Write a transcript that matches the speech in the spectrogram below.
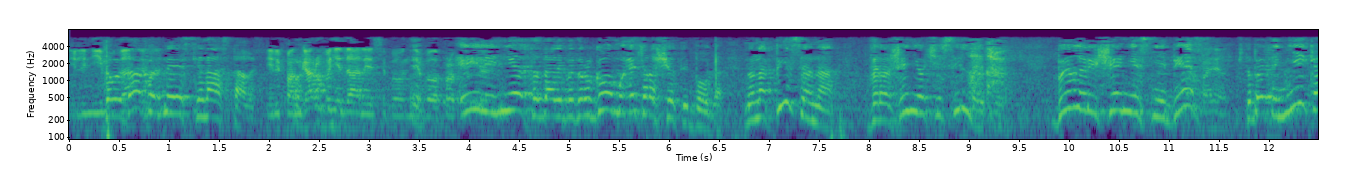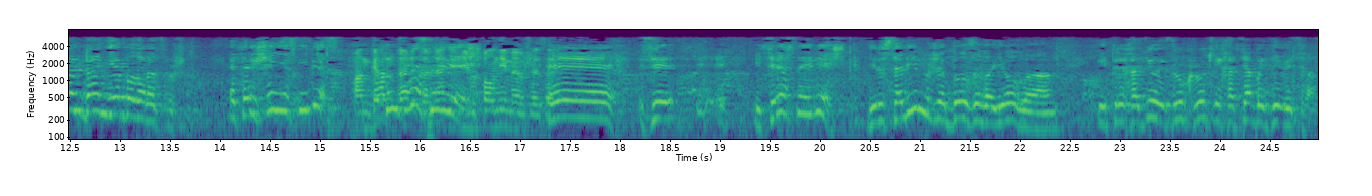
Или не чтобы дали, западная стена осталась. Или Пангару бы не дали, если бы он не был проклят. Или нет, то дали бы другому, это расчеты Бога. Но написано, выражение очень сильное. Было решение с небес, чтобы это никогда не было разрушено. Это решение с небес. Пангару это интересная вещь. уже за... Э, э, интересная вещь. Иерусалим уже был завоеван и переходил из рук в руки хотя бы 9 раз.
